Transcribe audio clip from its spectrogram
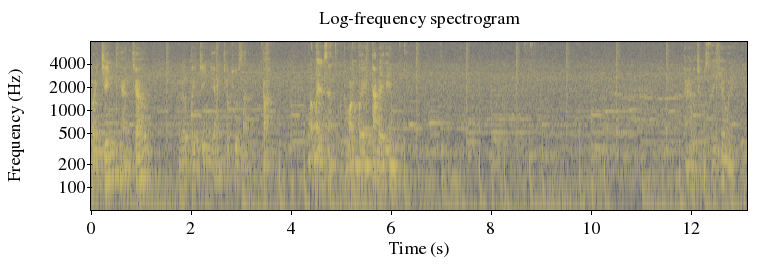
បៃជីងយ៉ាងចៅលើបៃជីងយ៉ាងចុកជួសាតតោះតោះបីសិនកុំឲ្យវែងតាមបៃរៀងតាមឈ្មោះស្អីគេវ៉ៃច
